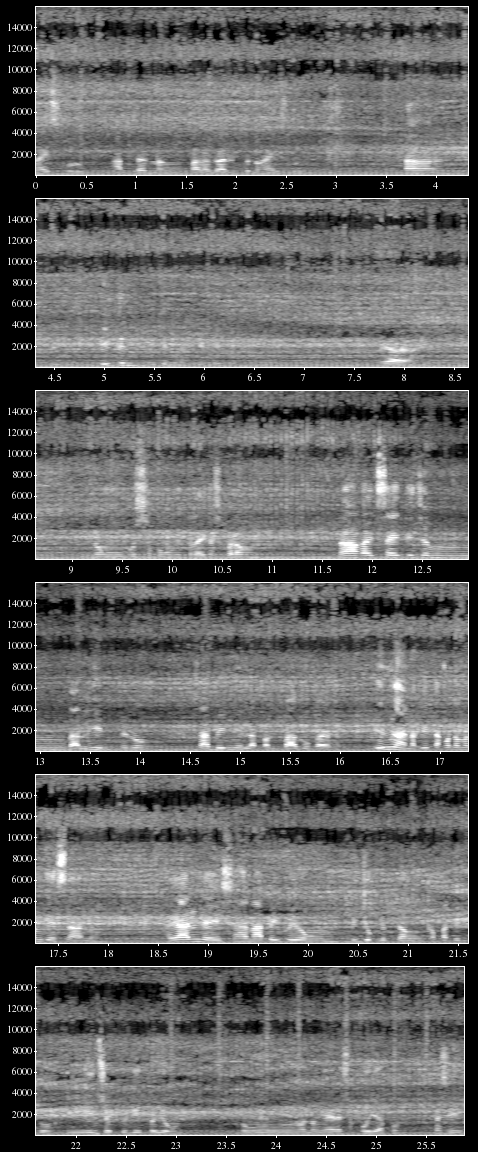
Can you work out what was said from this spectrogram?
high school after ng pagkagalit ko ng high school. Ah 18 18 na. 18 kaya nung gusto kong i-try kasi parang nakaka-excited siyang dalhin pero sabi nila pag bago ka yun nga nakita ko naman guys na ano kaya guys hanapin ko yung video clip ng kapatid ko. I-insert ko dito yung kung anong nangyari sa kuya ko. Kasi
